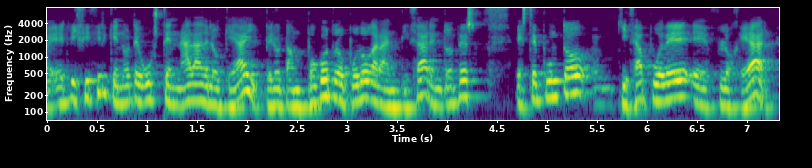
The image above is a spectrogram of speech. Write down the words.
es difícil que no te guste nada de lo que hay, pero tampoco te lo puedo garantizar. Entonces, este punto eh, quizá puede eh, flojear.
